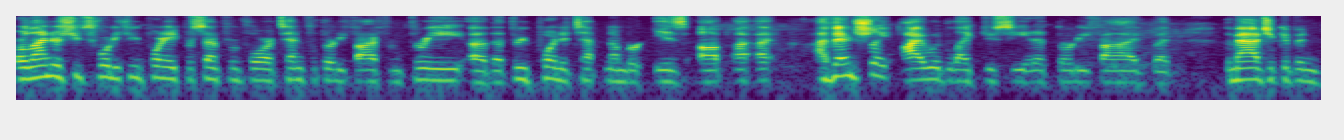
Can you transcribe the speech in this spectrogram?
Orlando shoots 43.8% from floor, 10 for 35 from three. Uh, the three point attempt number is up. I, I, eventually, I would like to see it at 35, but the Magic have been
